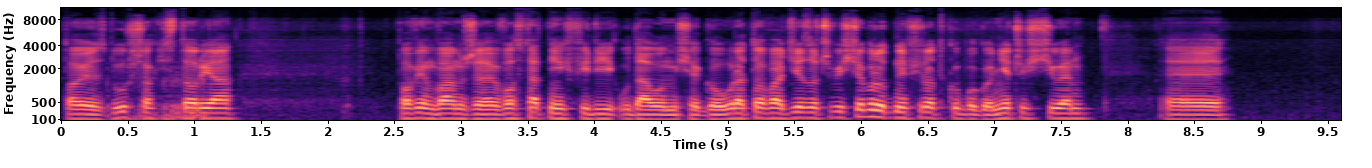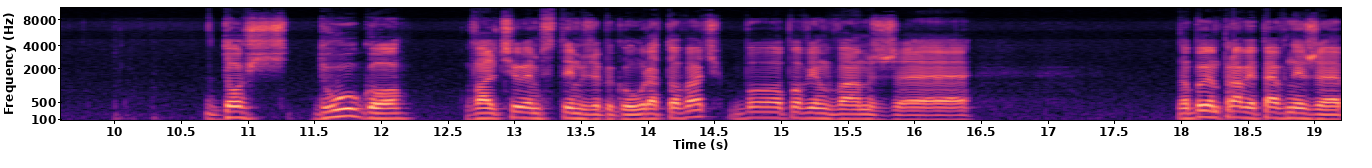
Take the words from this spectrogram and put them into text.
to jest dłuższa historia. Powiem Wam, że w ostatniej chwili udało mi się go uratować. Jest oczywiście brudny w środku, bo go nie czyściłem. E, dość długo walczyłem z tym, żeby go uratować, bo powiem Wam, że no byłem prawie pewny, że,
